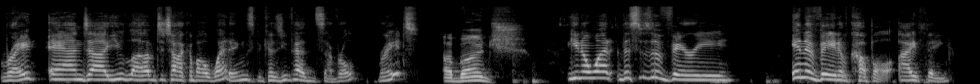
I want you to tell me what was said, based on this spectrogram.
right? And uh, you love to talk about weddings because you've had several, right? A bunch. You know what? This is a very innovative couple, I think.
